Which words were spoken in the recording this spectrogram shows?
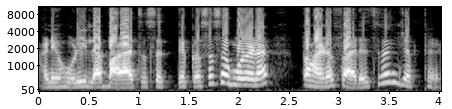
आणि होळीला बाळाचं सत्य कसं समोरणार पाहणं फारच रंजक ठरणार.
